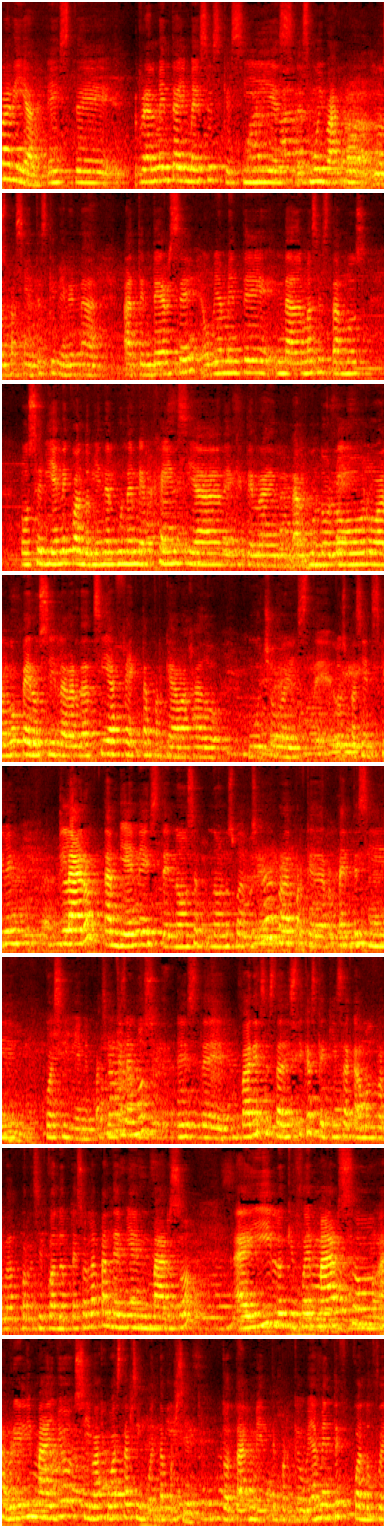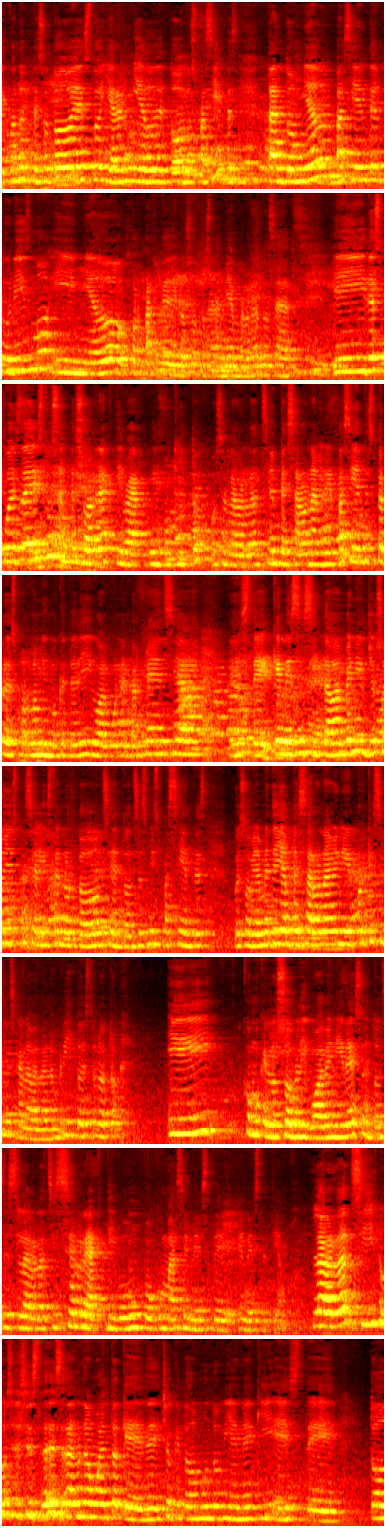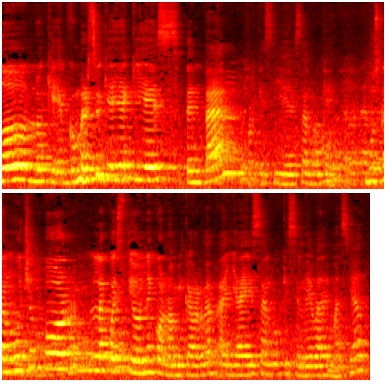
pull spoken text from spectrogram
varía. Este, realmente hay meses que sí es, es muy bajo los pacientes que vienen a, a atenderse. Obviamente nada más estamos o se viene cuando viene alguna emergencia de que tengan algún dolor o algo, pero sí, la verdad sí afecta porque ha bajado mucho este, los pacientes que vienen. Claro, también este, no, no nos podemos quedar porque de repente sí, pues sí vienen pacientes. Tenemos este, varias estadísticas que aquí sacamos, ¿verdad? Por decir, cuando empezó la pandemia en marzo, ahí lo que fue marzo, abril y mayo sí bajó hasta el 50%, totalmente, porque obviamente cuando fue cuando empezó todo esto ya era el miedo de todos los pacientes, tanto miedo del paciente, el turismo y miedo por parte de nosotros también, ¿verdad? O sea, y después de esto se empezó a reactivar un poquito, o sea, la verdad se empezaron a venir pacientes, pero es por lo mismo que te digo, alguna emergencia, este, que necesitaban venir. Yo soy especialista en ortodoncia, entonces mis pacientes pues obviamente ya empezaron a venir porque se les calaba el alambrito, esto, lo otro, y como que los obligó a venir eso, entonces la verdad sí se reactivó un poco más en este, en este tiempo. La verdad sí, o sea, si ustedes dan una vuelta, de hecho que todo el mundo viene aquí, este, todo lo que, el comercio que hay aquí es dental, porque sí es algo que buscan mucho por la cuestión económica, ¿verdad? Allá es algo que se eleva demasiado.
